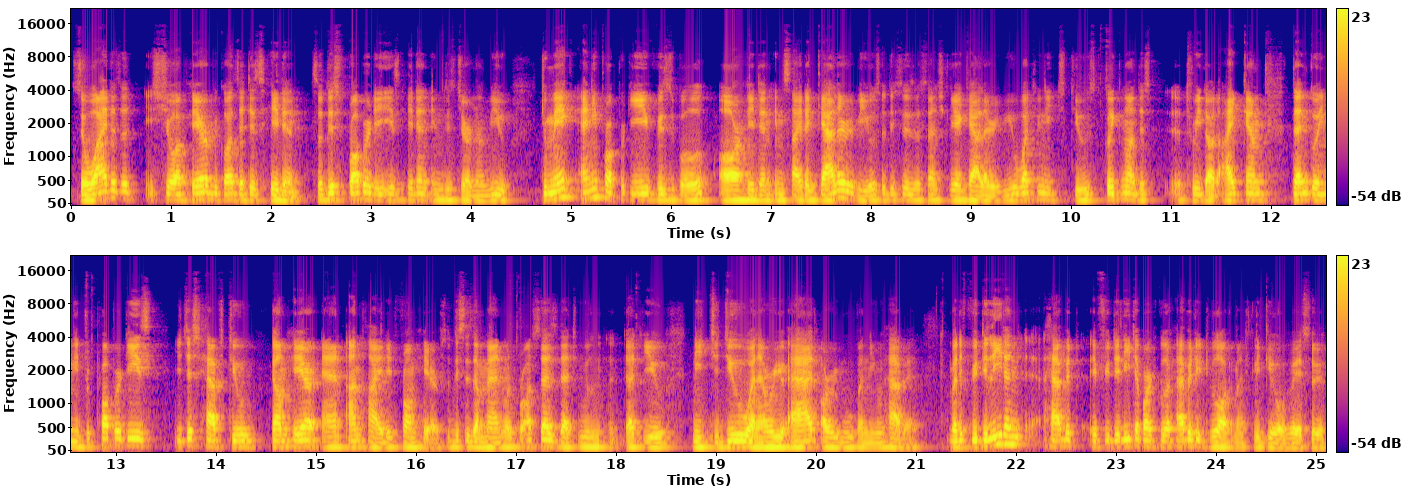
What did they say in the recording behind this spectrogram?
So why does it show up here? Because it is hidden. So this property is hidden in this journal view. To make any property visible or hidden inside a gallery view, so this is essentially a gallery view, what you need to do is clicking on this uh, three dot icon, then going into properties, you just have to come here and unhide it from here. So this is a manual process that will that you need to do whenever you add or remove a new habit. But if you delete a habit, if you delete a particular habit, it will automatically go away. So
